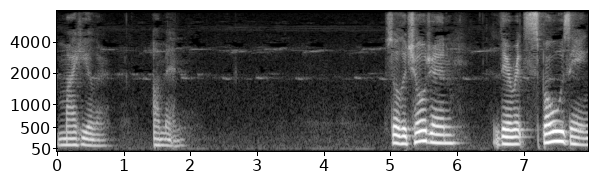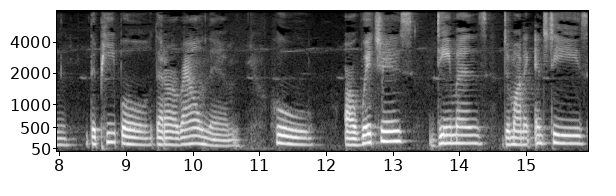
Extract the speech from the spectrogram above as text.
my Healer. Amen. So the children, they're exposing the people that are around them who are witches, demons, demonic entities,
